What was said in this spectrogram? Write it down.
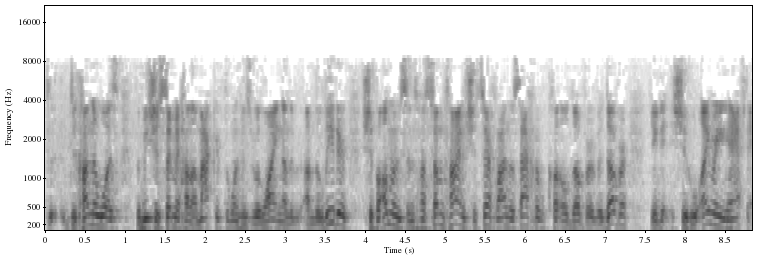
Dekana was the Misha Semech Alamakif, the one who's relying on the on the leader. Shepa'omim, sometimes Shetzerch Lanu Sachrav Kol Dover V'Dover. Shehu Omer, you have to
